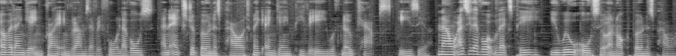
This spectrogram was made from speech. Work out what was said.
other than getting bright engrams every 4 levels, and extra bonus power to make endgame PvE with no caps easier. Now as you level up with XP, you will also unlock bonus power.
